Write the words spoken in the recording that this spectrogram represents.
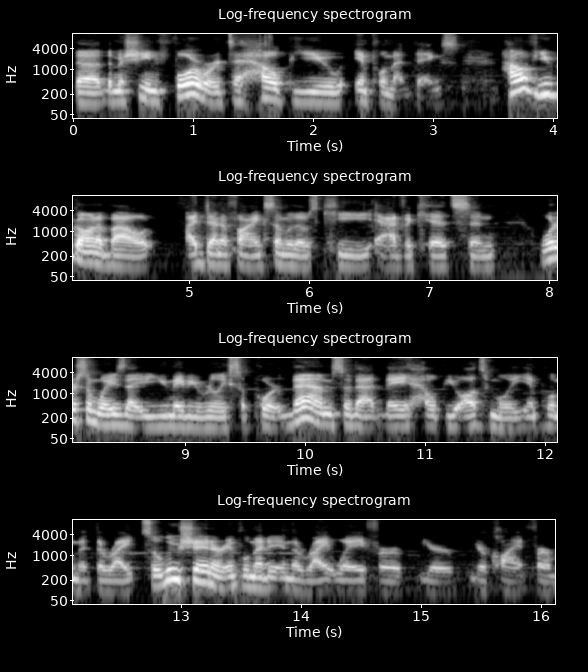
the the machine forward to help you implement things. How have you gone about identifying some of those key advocates and what are some ways that you maybe really support them so that they help you ultimately implement the right solution or implement it in the right way for your your client firm?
